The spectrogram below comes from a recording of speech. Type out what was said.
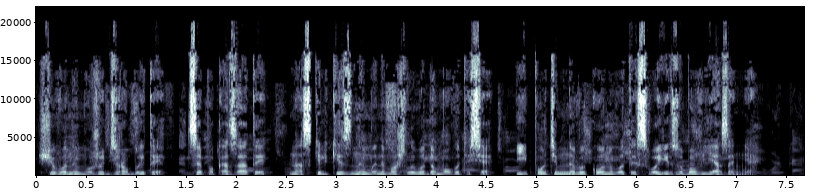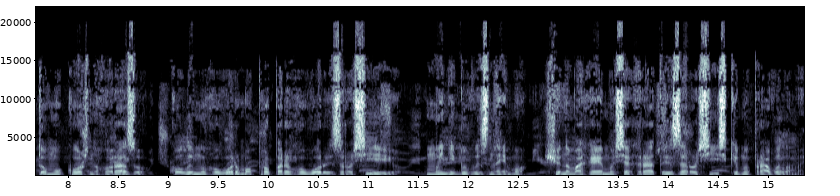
що вони можуть зробити, це показати, наскільки з ними неможливо домовитися, і потім не виконувати свої зобов'язання. Тому кожного разу, коли ми говоримо про переговори з Росією, ми ніби визнаємо, що намагаємося грати за російськими правилами.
